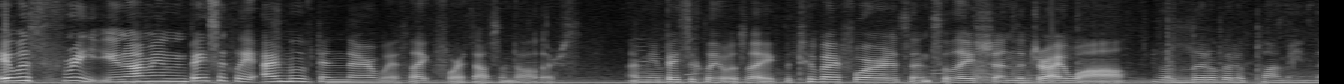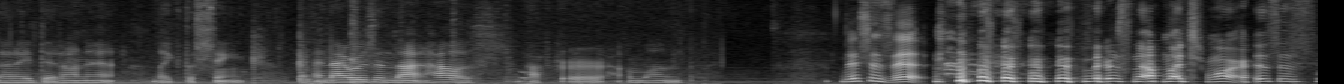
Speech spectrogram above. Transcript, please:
It was free, you know. I mean, basically, I moved in there with like four thousand dollars. I mean, basically, it was like the two by fours, insulation, the drywall, the little bit of plumbing that I did on it, like the sink. And I was in that house after a month. This is it. There's not much more. This is,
